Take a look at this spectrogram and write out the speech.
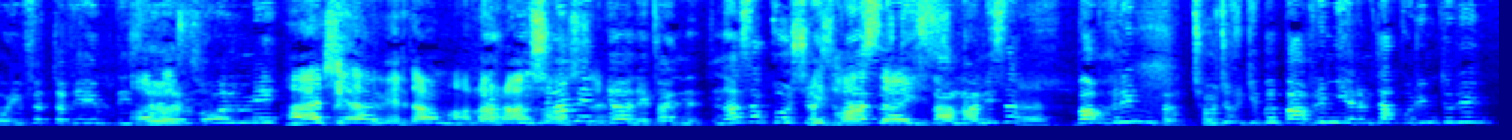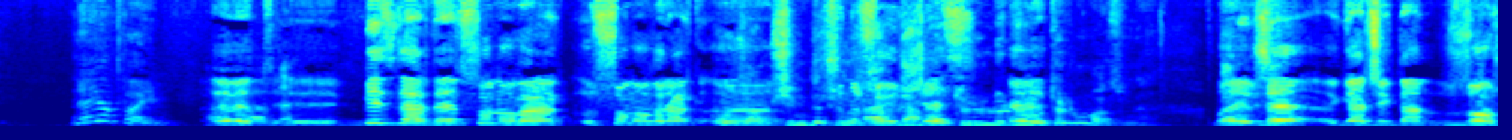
boyun fıtıkıyım, dizlerim olmuyor. Her şey verdi ama Allah Ben razı olsun. yani ben nasıl koşayım? Biz nasıl He. bağırayım çocuk gibi bağırayım yerimde kurayım durayım. Ne yapayım? Evet, e, bizler de son olarak son olarak e, Hocam şimdi şunu söyleyeceğiz. oturulur mu Evet, oturulmaz mı? Bu Ben- evde gerçekten zor.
